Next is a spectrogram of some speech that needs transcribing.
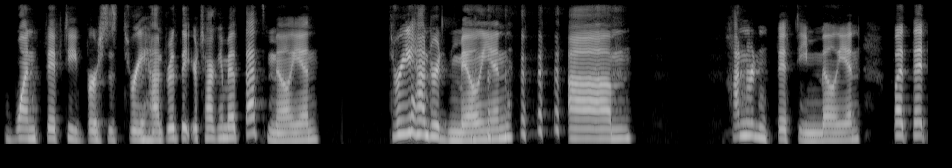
150 versus 300 that you're talking about, that's million. 300 million. um 150 million. But that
